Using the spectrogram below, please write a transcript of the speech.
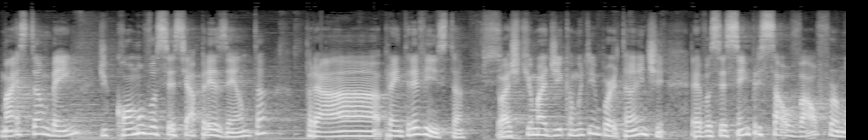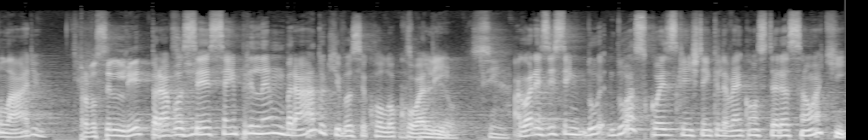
mas também de como você se apresenta para a entrevista. Sim. Eu acho que uma dica muito importante é você sempre salvar o formulário. Para você ler. Para você de... sempre lembrar do que você colocou Respondeu. ali. Sim. Agora, existem duas coisas que a gente tem que levar em consideração aqui.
